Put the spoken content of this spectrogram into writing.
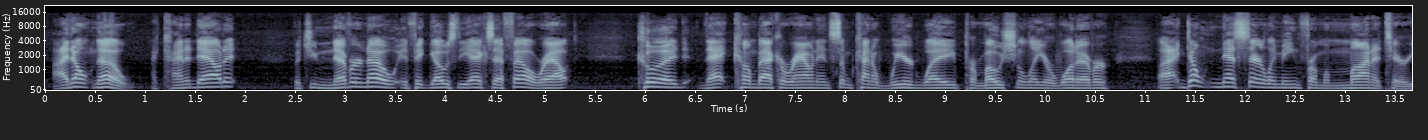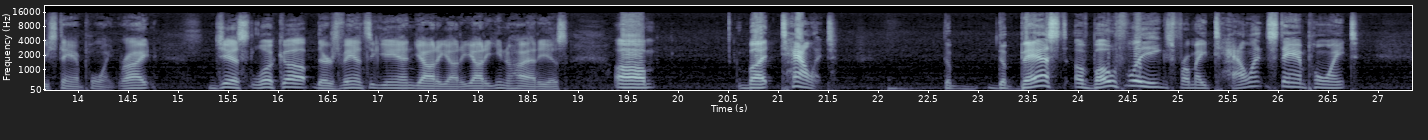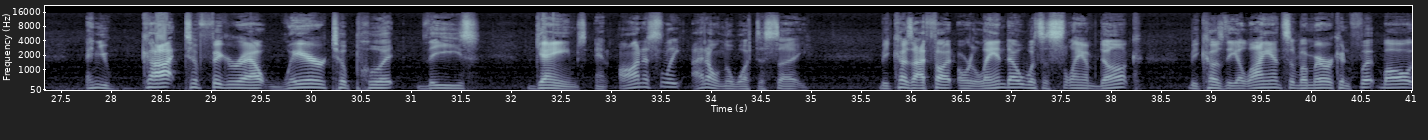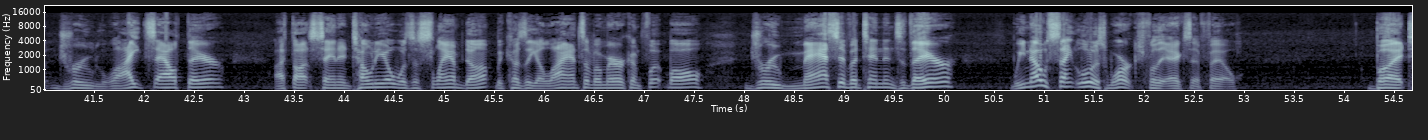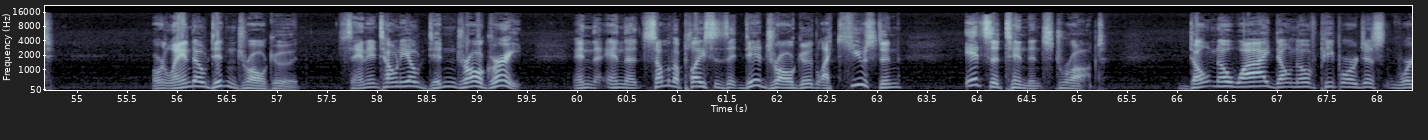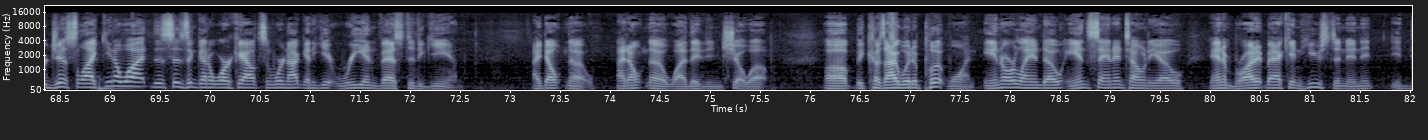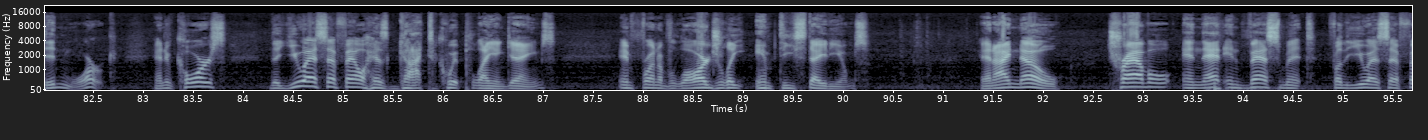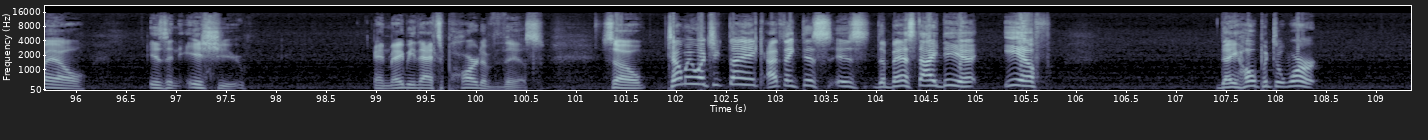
I don't know. I kind of doubt it, but you never know if it goes the XFL route. Could that come back around in some kind of weird way, promotionally or whatever? I don't necessarily mean from a monetary standpoint, right? just look up. There's Vince again, yada, yada, yada. You know how it is. Um, but talent. The, the best of both leagues from a talent standpoint, and you got to figure out where to put these games. And honestly, I don't know what to say because I thought Orlando was a slam dunk because the Alliance of American Football drew lights out there. I thought San Antonio was a slam dunk because the Alliance of American Football drew massive attendance there. We know St. Louis works for the XFL, but Orlando didn't draw good. San Antonio didn't draw great. And the, and the, some of the places that did draw good, like Houston, its attendance dropped. Don't know why. Don't know if people are just were just like, you know what, this isn't going to work out, so we're not going to get reinvested again. I don't know. I don't know why they didn't show up. uh, because I would have put one in Orlando, in San Antonio, and brought it back in Houston, and it, it didn't work. And of course, the USFL has got to quit playing games in front of largely empty stadiums. And I know travel and that investment for the USFL is an issue. And maybe that's part of this. So tell me what you think. I think this is the best idea if they hope it to work.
